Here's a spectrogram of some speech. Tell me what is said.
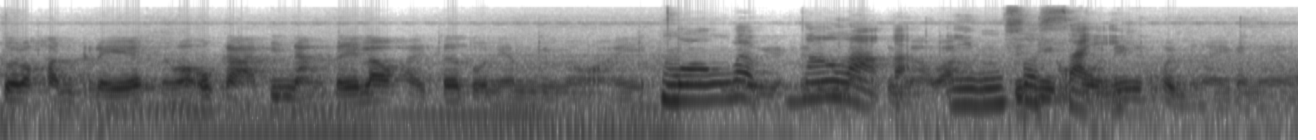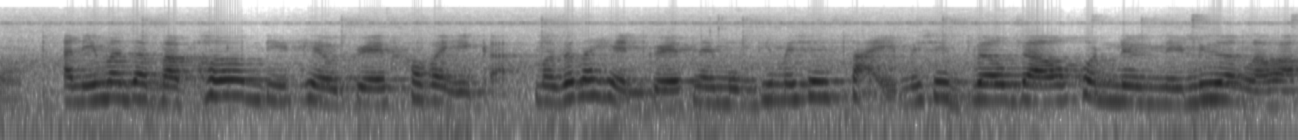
ตัวละครเกรซแต่ว่าโอกาสที่หนังจะได้เล่าคาแรคเตอร์ตัวเนี้ยมันมีน้อยน้องแบบน่ารักอะว่ายิ้มสดใส จริงๆคนนี่เป็นคนยังไงกันแน่วะอันนี้มันจะแบบเพิ่มดีเทลเกรซเข้าไปอีกอะมันก็จะเห็นเกรซในมุมที่ไม่ใช่ใส ไม่ใช่เบลเบลคนหนึ่งในเรื่องแล้วอะ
